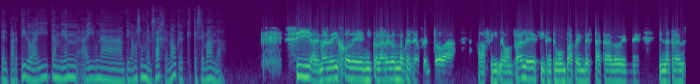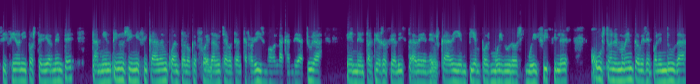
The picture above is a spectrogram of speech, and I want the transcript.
del partido. Ahí también hay una, digamos, un mensaje, ¿no? que, que se manda. Sí, además de hijo de Nicolás Redondo que se enfrentó a, a Felipe González y que tuvo un papel destacado en, en, la transición y posteriormente, también tiene un significado en cuanto a lo que fue la lucha contra el terrorismo, la candidatura en el Partido Socialista de, Euskadi en tiempos muy duros y muy difíciles, justo en el momento que se pone en duda,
